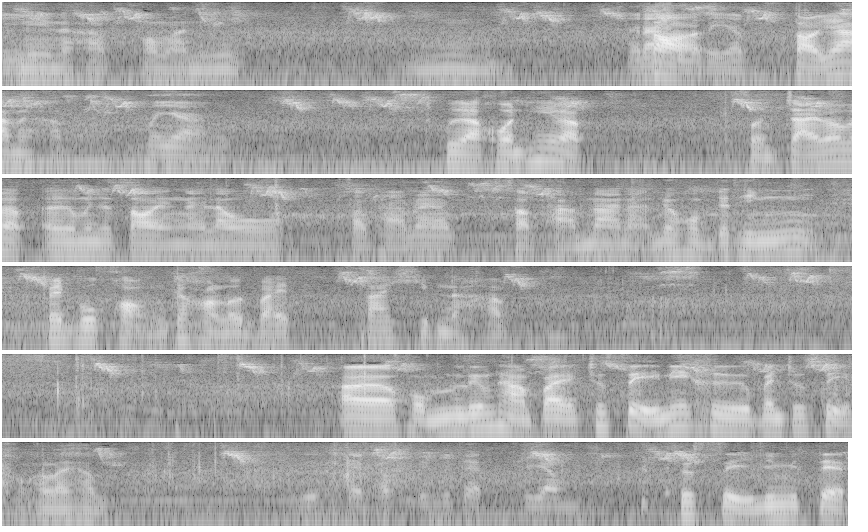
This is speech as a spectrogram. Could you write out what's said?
นี้นี่นะครับ ประมาณนี้อืมก็ได้ต่อปกติครับต่อยากไหมครับไม่ยากเผื่อคนที่แบบสนใจว่าแบบเออมันจะต่อยังไงเราสอบถามได้ครับ สอบถามได้นะเดี๋ยวผมจะทิ้ง Facebook ของเจ้าของรถไว้ใต้คลิปนะครับเออผมลืมถามไปชุดสีนี่คือเป็นชุดสีของอะไรครับ ลิมิเต็ดครับลิมิเต็ดเทียม ชุดสีลิมิเต็ด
